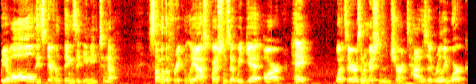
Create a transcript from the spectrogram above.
we have all these different things that you need to know. Some of the frequently asked questions that we get are, hey, what's errors and omissions insurance? How does it really work?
